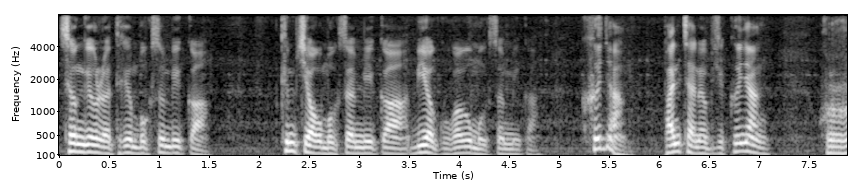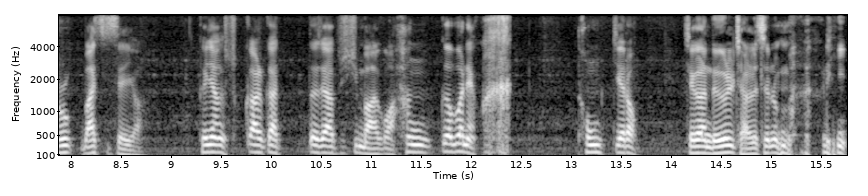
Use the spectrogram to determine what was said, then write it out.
성경을 어떻게 먹습니까? 김치하고 먹습니까? 미역국하고 먹습니까? 그냥 반찬 없이 그냥 후루룩 마시세요. 그냥 숟갈과 떠잡수지 말고 한꺼번에 확 통째로 제가 늘 잘 쓰는 말이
